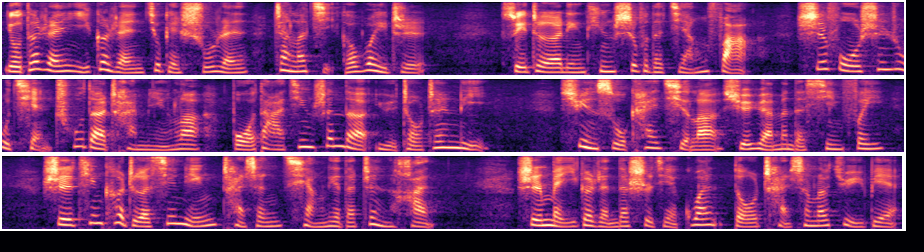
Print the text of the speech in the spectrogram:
有的人一个人就给熟人占了几个位置。随着聆听师傅的讲法，师傅深入浅出地阐明了博大精深的宇宙真理。迅速开启了学员们的心扉，使听课者心灵产生强烈的震撼，使每一个人的世界观都产生了巨变。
